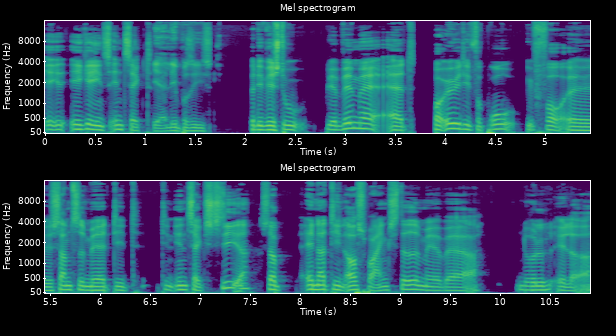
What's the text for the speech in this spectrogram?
ikke ens indtægt. Ja, lige præcis. Fordi hvis du bliver ved med at forøge dit forbrug, for, øh, samtidig med at dit, din indtægt stiger, så ender din opsparing stadig med at være 0 eller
